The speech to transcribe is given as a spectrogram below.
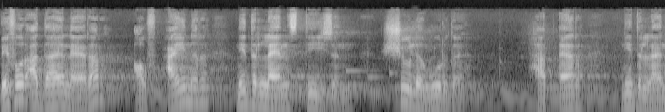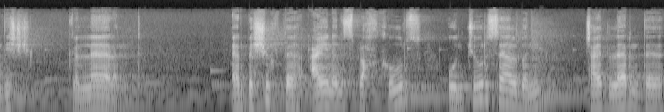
Bevor Adai Lehrer auf einer niederländischen Schule wurde, hat er Niederländisch gelernt. Er besuchte einen Sprachkurs und zur selben Zeit lernte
